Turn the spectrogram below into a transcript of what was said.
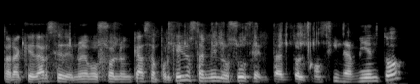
para quedarse de nuevo solo en casa? Porque ellos también lo sufren, tanto el confinamiento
